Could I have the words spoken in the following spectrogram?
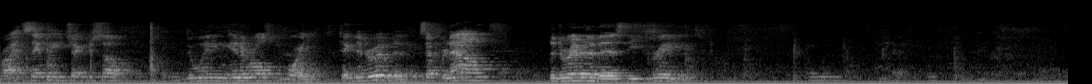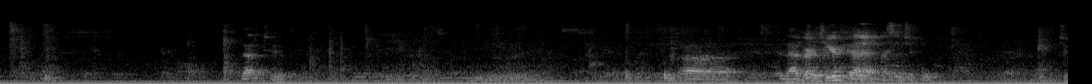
Right, same way you check yourself doing integrals before, you take the derivative, except for now, the derivative is the gradient. Is that a two? Uh, is that a Right here? Yeah. Yeah, that's a two. Two.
